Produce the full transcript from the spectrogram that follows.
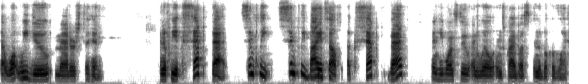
that what we do matters to him. And if we accept that, simply simply by itself, accept that, then he wants to and will inscribe us in the book of life.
